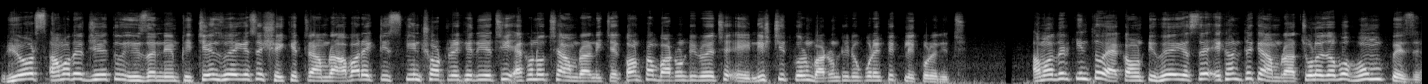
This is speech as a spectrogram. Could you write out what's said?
ভিউয়ার্স, আমাদের যেহেতু ইউজার নেমটি চেঞ্জ হয়ে গেছে, সেই ক্ষেত্রে আমরা আবার একটি স্ক্রিনশট রেখে দিয়েছি। এখন হচ্ছে আমরা নিচে কনফার্ম বাটনটি রয়েছে, এই নিশ্চিত করুন বাটনটির উপর একটি ক্লিক করে দিচ্ছি। আমাদের কিন্তু অ্যাকাউন্টটি হয়ে গেছে, এখান থেকে আমরা চলে যাব হোম পেজে।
